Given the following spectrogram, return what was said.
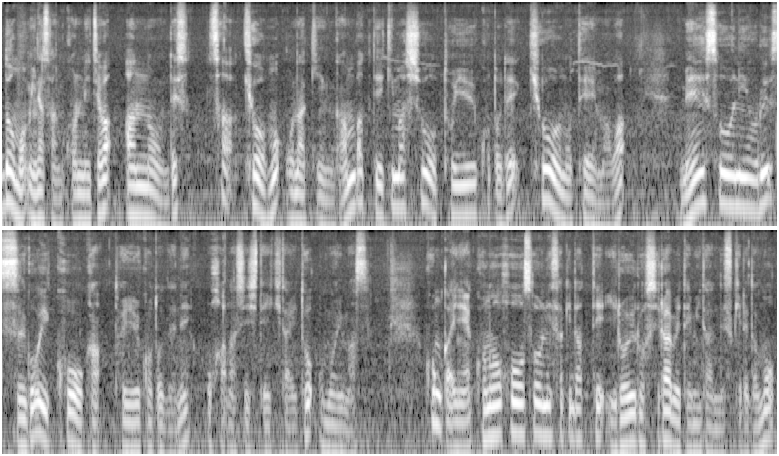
どうも皆さんこんにちは。アンノーンです。さあ今日もオナキン頑張っていきましょうということで今日のテーマは瞑想によるすごい効果ということでねお話ししていきたいと思います。今回ねこの放送に先立っていろいろ調べてみたんですけれども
